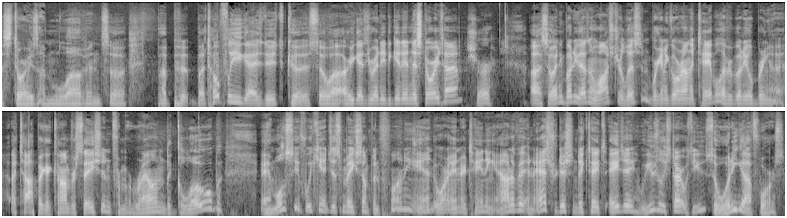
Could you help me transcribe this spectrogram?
stories I'm loving. So, but but, but hopefully you guys do. 'cause- so uh, are you guys ready to get into story time? Sure. Uh, so anybody who hasn't watched or listened, we're going to go around the table. Everybody will bring a, a topic of conversation from around the globe, and we'll see if we can't just make something funny and or entertaining out of it. And as tradition dictates, AJ, we usually start with you. So what do you got for us?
